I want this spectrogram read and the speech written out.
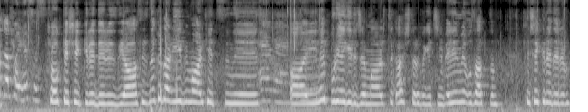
o da parasız. çok teşekkür ederiz ya. Siz ne kadar iyi bir marketsiniz. Evet. Ay hep buraya geleceğim artık. Ay şu tarafa geçeyim. Elimi uzattım. Teşekkür ederim.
